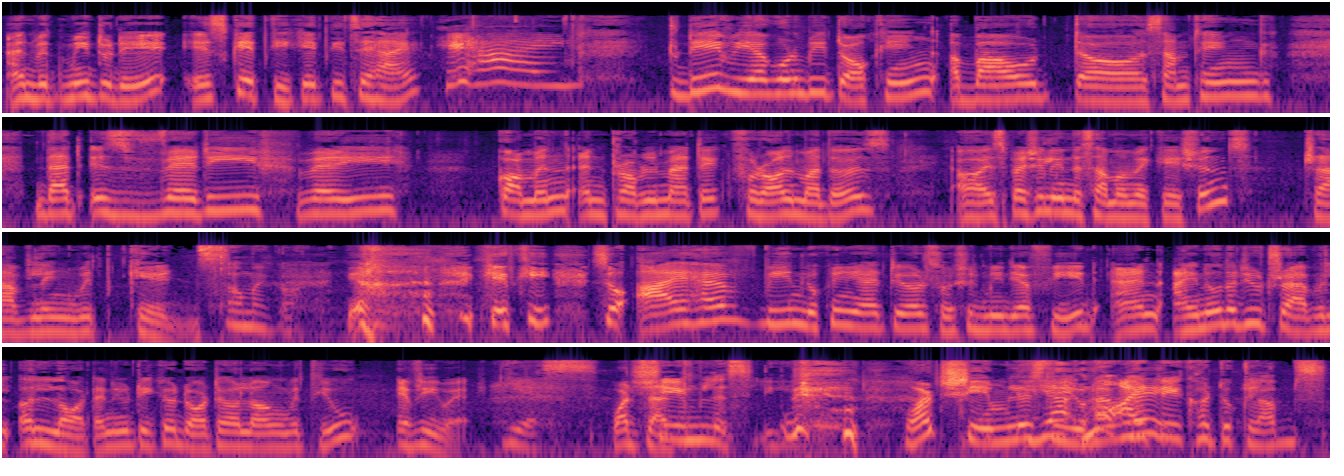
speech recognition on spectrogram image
and with me today is Ketki. Ketki, say hi. Hey, hi. Today we are going to be talking about uh, something that is very, very common and problematic for all mothers, uh, especially in the summer vacations traveling with kids. Oh my god. Yeah, Ketki. So I have been looking at your social media feed, and I know that you travel a lot, and you take your daughter along with you everywhere. Yes. What's that? Shamelessly. what shamelessly yeah, you no, have? I like- take her to clubs.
